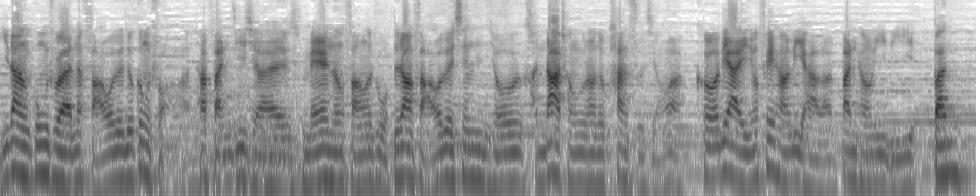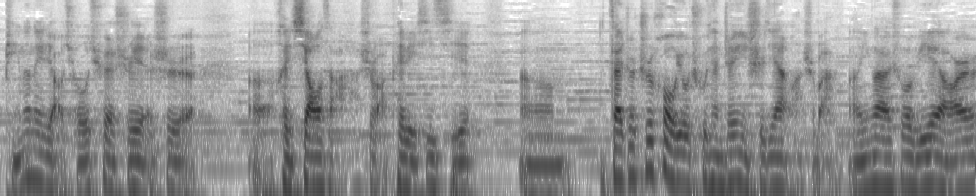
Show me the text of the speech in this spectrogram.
一旦攻出来，那法国队就更爽了。他反击起来，没人能防得住，让法国队先进球，很大程度上就判死刑了。克罗地亚已经非常厉害了，扳成了一比一。扳平的那脚球确实也是，呃，很潇洒，是吧？佩里西奇，嗯，在这之后又出现争议事件了，是吧？啊，应该来说，VAR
